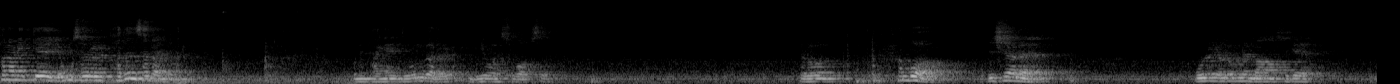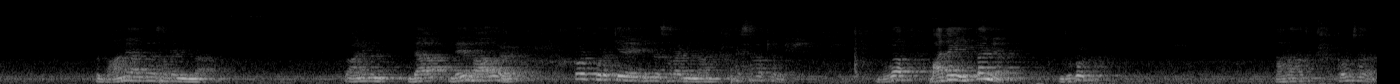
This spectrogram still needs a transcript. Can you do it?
하나님께 용서를 받은 사람이라면 우리는 당연히 누군가를 미워할 수가 없어요. 여러분 한번 이 시간에 오늘 여러분의 마음속에 좀 마음에 안 드는 사람이 있나? 아니면 나, 내 마음을 껄끄럽게 있는 사람이 있나? 가만히 생각해 보십시오. 누가 만약에 있다면 누굴까? 나랑 아주 가까운 사람.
